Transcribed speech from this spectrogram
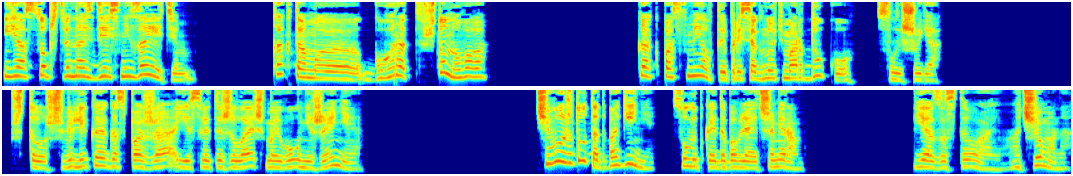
Я, собственно, здесь не за этим. Как там э, город? Что нового? Как посмел ты присягнуть Мардуку, слышу я. Что ж, великая госпожа, если ты желаешь моего унижения... Чего ждут от богини? С улыбкой добавляет Шамирам. Я застываю. О чем она?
